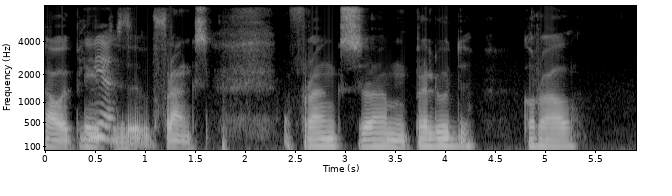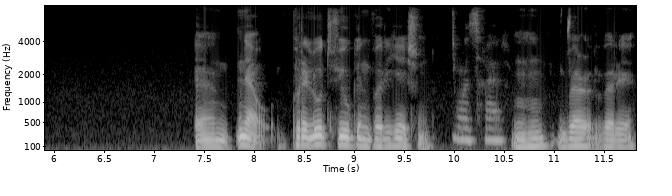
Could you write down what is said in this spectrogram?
how I played Yes. uh, Franck's, Franck's um, Prelude, Chorale, and no, Prelude, Fugue, and Variation. That's right. hmm Very, very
